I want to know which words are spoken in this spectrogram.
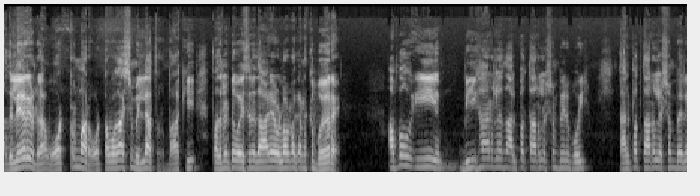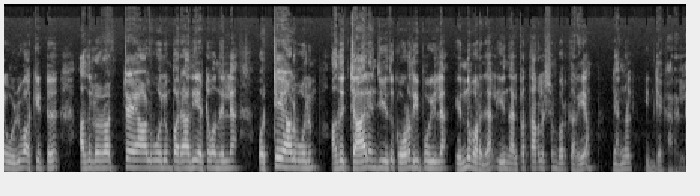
അതിലേറെയുണ്ട്. വോട്ടർമാർ വോട്ടവകാശം ഇല്ലാത്തവർ ബാക്കി പതിനെട്ട് വയസ്സിന് താഴെയുള്ളവരുടെ കണക്ക് വേറെ. അപ്പോൾ ഈ ബീഹാറിൽ നാൽപ്പത്താറ് ലക്ഷം പേര് പോയി. നാൽപ്പത്താറ് ലക്ഷം പേരെ ഒഴിവാക്കിയിട്ട് അതിലൊരൊറ്റയാൾ പോലും പരാതിയായിട്ട് വന്നില്ല. ഒറ്റയാൾ പോലും അത് ചാലഞ്ച് ചെയ്ത് കോടതി പോയില്ല എന്ന് പറഞ്ഞാൽ ഈ നാൽപ്പത്താറ് ലക്ഷം പേർക്കറിയാം ഞങ്ങൾ ഇന്ത്യക്കാരല്ല.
